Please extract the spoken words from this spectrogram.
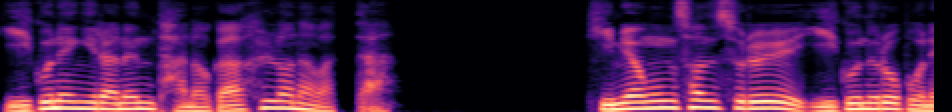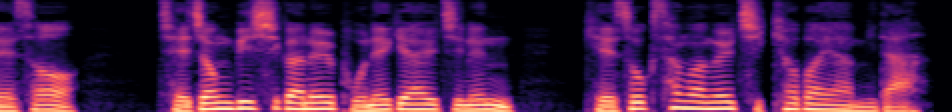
이군행이라는 단어가 흘러나왔다. 김영웅 선수를 이군으로 보내서 재정비 시간을 보내게 할지는 계속 상황을 지켜봐야 합니다.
